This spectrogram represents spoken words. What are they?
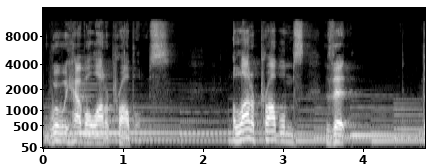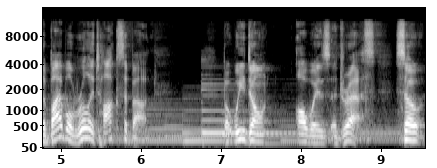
where we have a lot of problems. a lot of problems that the Bible really talks about, but we don't always address. So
